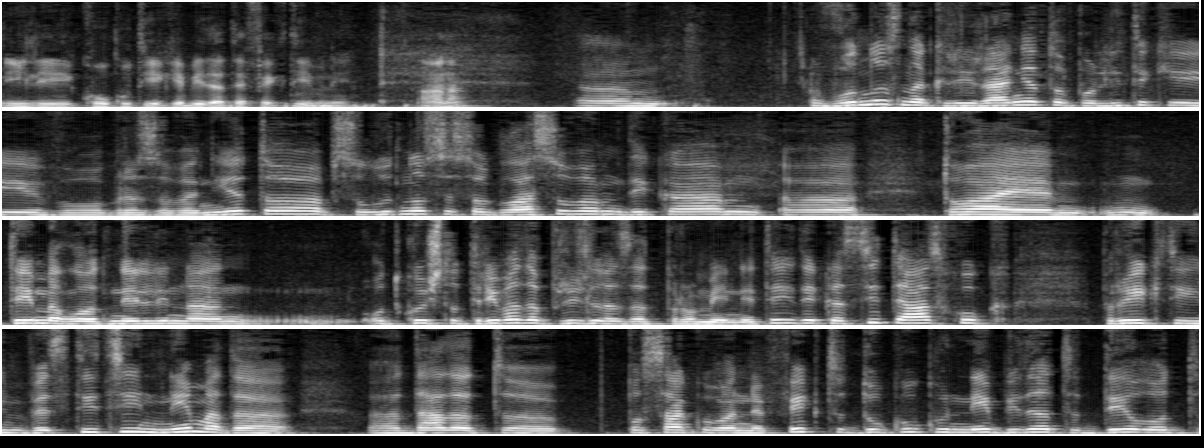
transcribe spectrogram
или колку тие ќе бидат ефективни. Ана? Во однос на креирањето политики во образованието, апсолутно се согласувам дека а, тоа е темелот нели на од кој што треба да прилезат промените и дека сите адхок проекти и инвестиции нема да дадат посакуван ефект доколку не бидат дел од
